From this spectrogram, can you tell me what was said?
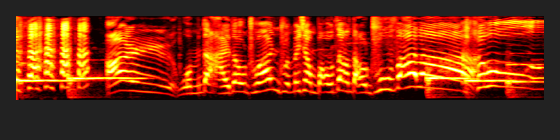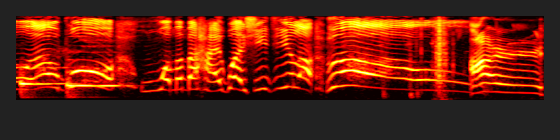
练。二，我们的海盗船准备向宝藏岛出发了。哦不，我们被海怪袭击了。哦，二，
